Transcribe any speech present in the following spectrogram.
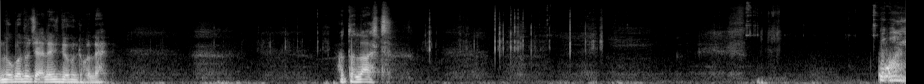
नको तो चॅलेंज देऊन ठेवलाय. आता लास्ट वन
